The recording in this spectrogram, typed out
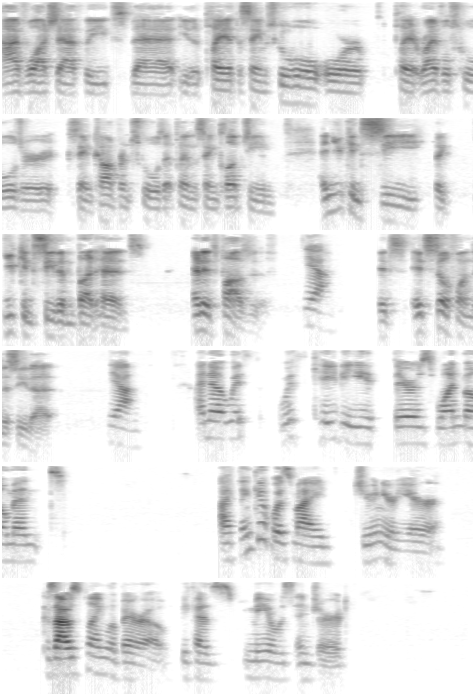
I've watched athletes that either play at the same school or play at rival schools or same conference schools that play on the same club team. And you can see like you can see them butt heads, and it's positive. Yeah, it's it's still fun to see that. Yeah, I know with with Katie, there's one moment. I think it was my junior year, because I was playing libero because Mia was injured.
